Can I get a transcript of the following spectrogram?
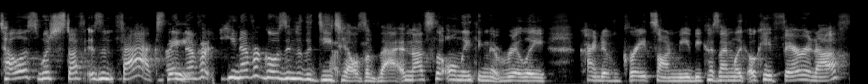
tell us which stuff isn't facts. Right. They never he never goes into the details of that. And that's the only thing that really kind of grates on me because I'm like, okay, fair enough.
